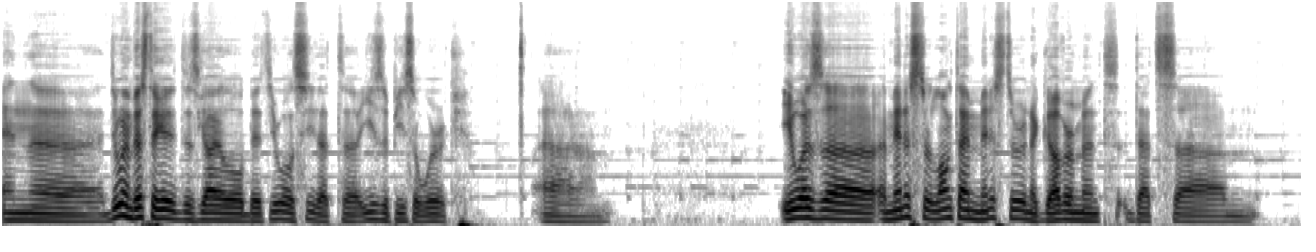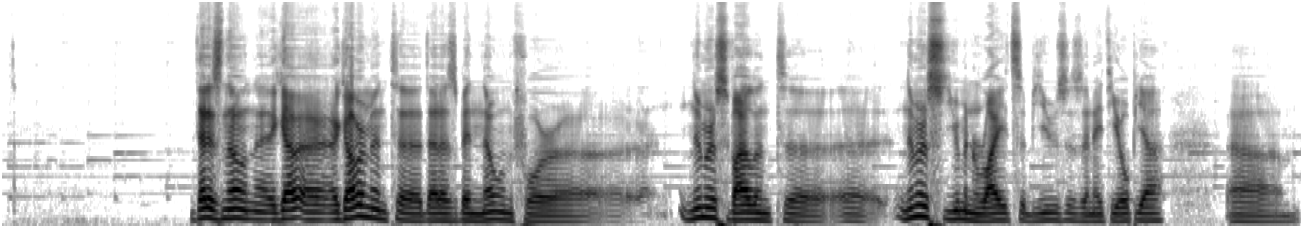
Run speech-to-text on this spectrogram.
and uh, do investigate this guy a little bit, you will see that uh, he's a piece of work. Um, he was uh, a minister, long-time minister in a government that's um, that is known a, go- a government uh, that has been known for uh, numerous violent, uh, uh, numerous human rights abuses in Ethiopia, um,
